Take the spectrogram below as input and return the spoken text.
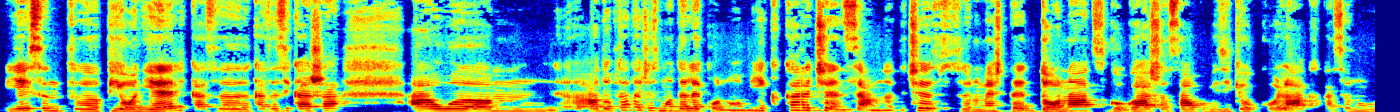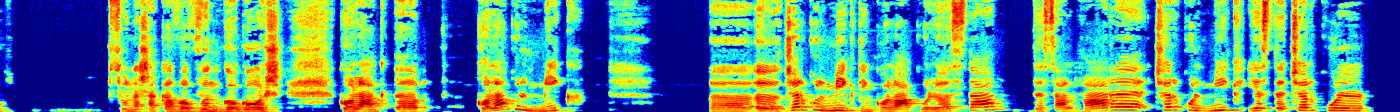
ei sunt uh, pionieri, ca să, ca să zic așa, au um, adoptat acest model economic, care ce înseamnă? De ce se numește donuts, gogoașă sau, cum zic eu, colac, ca să nu sună așa că vă vând gogoși, colac. Uh-huh. Colacul mic cercul mic din colacul ăsta de salvare, cercul mic este cercul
